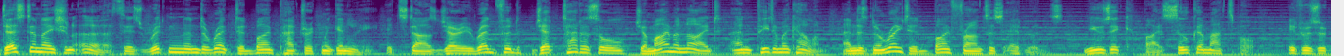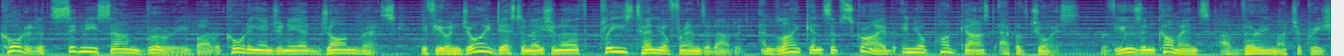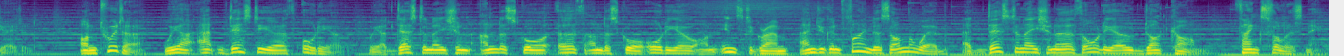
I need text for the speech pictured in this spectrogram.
Destination Earth is written and directed by Patrick McGinley. It stars Jerry Redford, Jet Tattersall, Jemima Knight, and Peter McCallum, and is narrated by Francis Edwards. Music by Silke Matspol. It was recorded at Sydney Sound Brewery by recording engineer John Resk. If you enjoy Destination Earth, please tell your friends about it and like and subscribe in your podcast app of choice. Reviews and comments are very much appreciated. On Twitter, we are at Desti Earth Audio. We are destination underscore earth underscore audio on Instagram, and you can find us on the web at destinationearthaudio.com. Thanks for listening.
